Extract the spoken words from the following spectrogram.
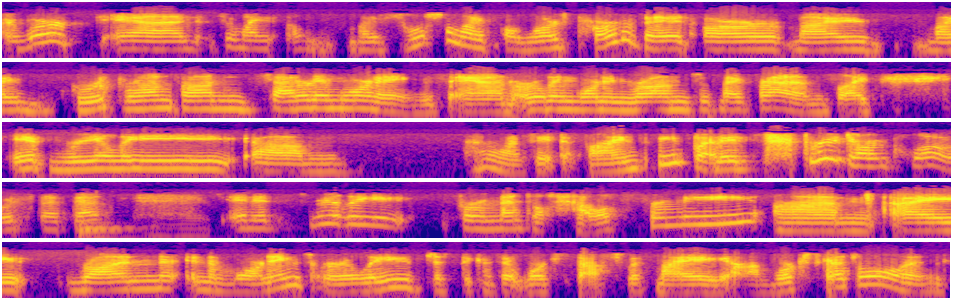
I worked, and so my my social life, a large part of it are my my group runs on Saturday mornings and early morning runs with my friends. Like it really, um, I don't want to say it defines me, but it's pretty darn close. That that's and it's really for mental health for me. Um, I run in the mornings early just because it works best with my um, work schedule, and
